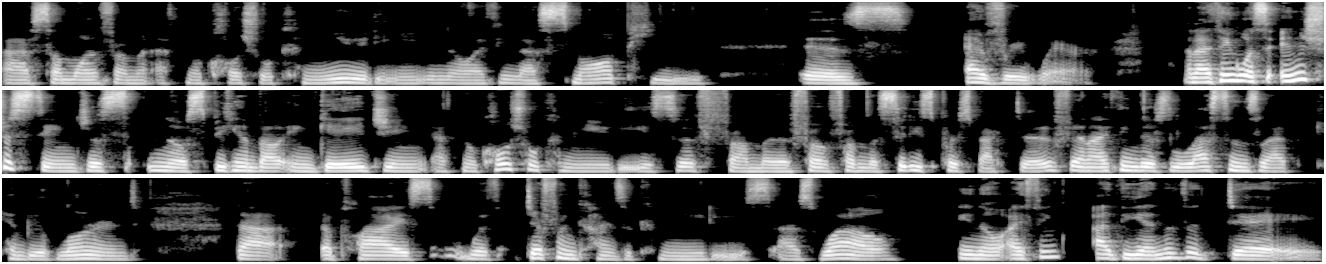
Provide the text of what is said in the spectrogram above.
As someone from an ethnocultural community, you know, I think that small p is everywhere. And I think what's interesting, just you know, speaking about engaging ethnocultural communities from a, from from the city's perspective, and I think there's lessons that can be learned that applies with different kinds of communities as well. You know, I think at the end of the day,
